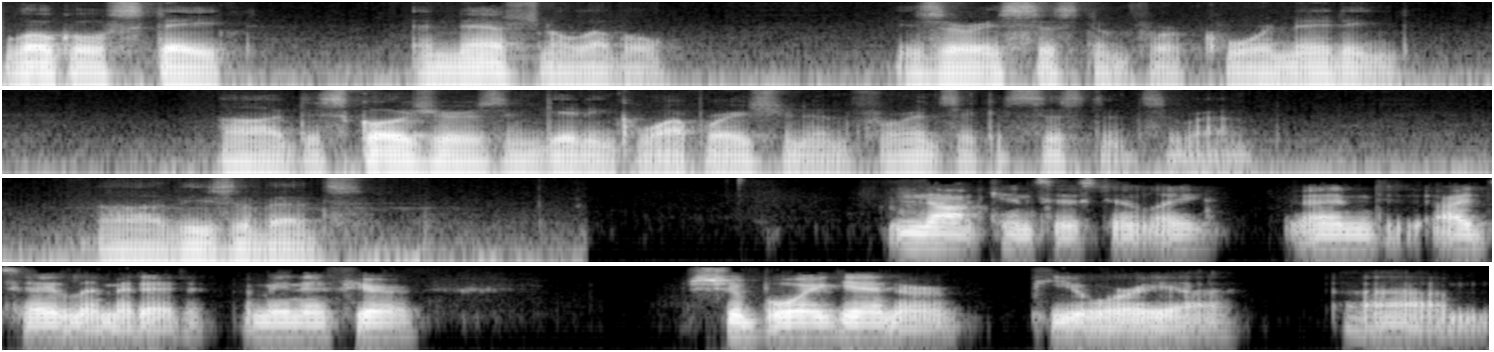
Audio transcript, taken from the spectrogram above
local, state, and national level, is there a system for coordinating uh, disclosures and gaining cooperation and forensic assistance around uh, these events? Not consistently, and I'd say limited. I mean, if you're Sheboygan or Peoria, um,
